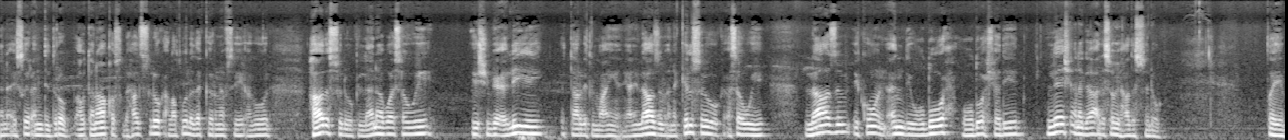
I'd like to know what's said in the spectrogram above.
أن يصير عندي drop أو تناقص لهذا السلوك على طول أذكر نفسي أقول هذا السلوك اللي أنا أبغى أسويه يشبع لي ال target المعين. يعني لازم أنا كل سلوك أسويه لازم يكون عندي وضوح وضوح شديد ليش أنا قاعد أسوي هذا السلوك. طيب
